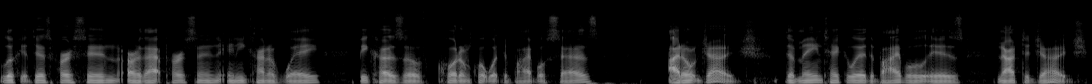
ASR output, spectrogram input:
look at this person or that person any kind of way because of quote unquote what the Bible says. I don't judge the main takeaway of the Bible is not to judge.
